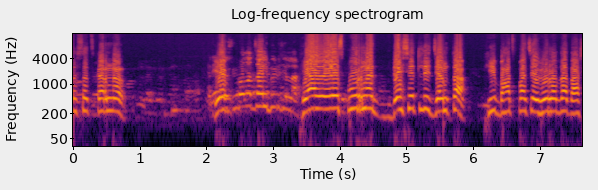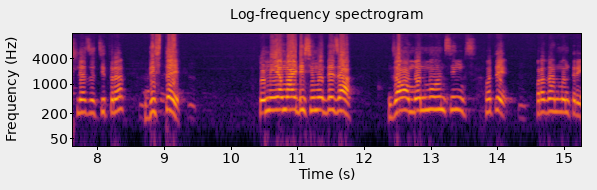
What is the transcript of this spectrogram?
तसंच करणार. यावेळेस विरोधात जाईल बीड जिल्हा. ह्या वेळेस पूर्ण देशातली जनता ही भाजपाच्या विरोधात असल्याचं चित्र दिसतंय. तुम्ही एम आय डी सी मध्ये जा. जेव्हा मनमोहन सिंग होते प्रधानमंत्री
